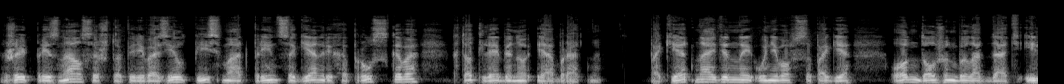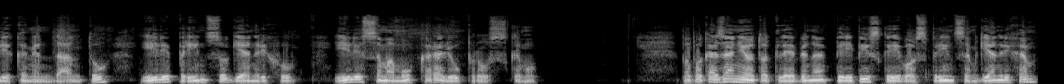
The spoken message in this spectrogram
Жид признался, что перевозил письма от принца Генриха Прусского к Тотлебину и обратно. Пакет, найденный у него в сапоге, он должен был отдать или коменданту, или принцу Генриху, или самому королю прусскому. По показанию Тотлебина, переписка его с принцем Генрихом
